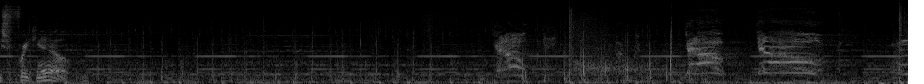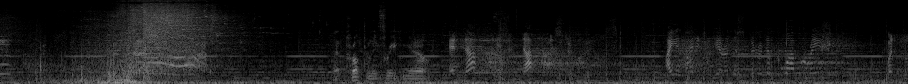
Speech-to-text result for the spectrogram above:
He's freaking out. Get out! Get out! Get out! Like properly freaking out. Enough is enough, Mr. Miles. I invited you here in the spirit of cooperation, but you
